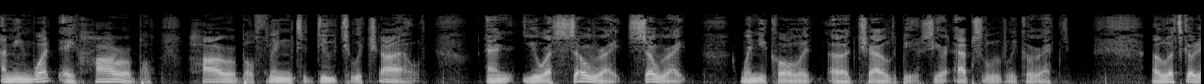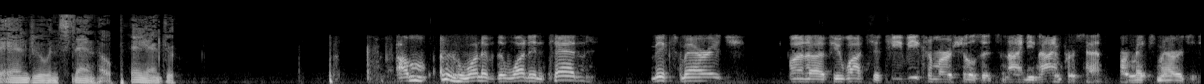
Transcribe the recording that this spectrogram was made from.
I mean, what a horrible, horrible thing to do to a child. And you are so right, so right when you call it uh, child abuse. You're absolutely correct. Uh, let's go to Andrew and Stanhope. Hey, Andrew. I'm one of the one in ten mixed marriage, but uh, if you watch the TV commercials, it's 99% are mixed marriages.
